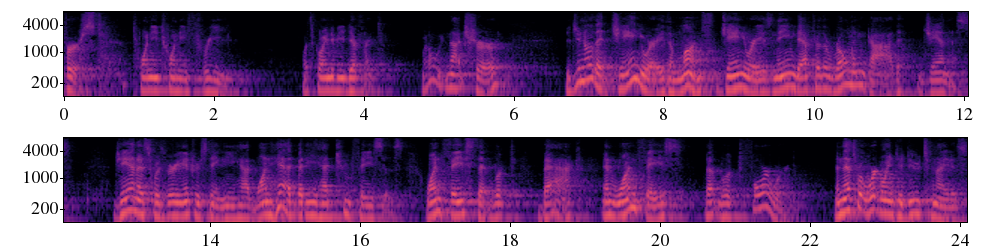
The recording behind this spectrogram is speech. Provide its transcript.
1st, 2023, what's going to be different? Well, we're not sure. Did you know that January, the month January, is named after the Roman god Janus? Janus was very interesting. He had one head, but he had two faces. One face that looked back and one face that looked forward. And that's what we're going to do tonight is,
